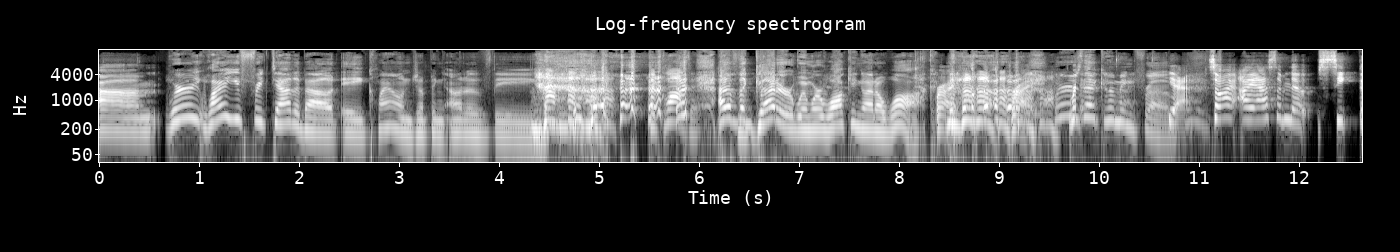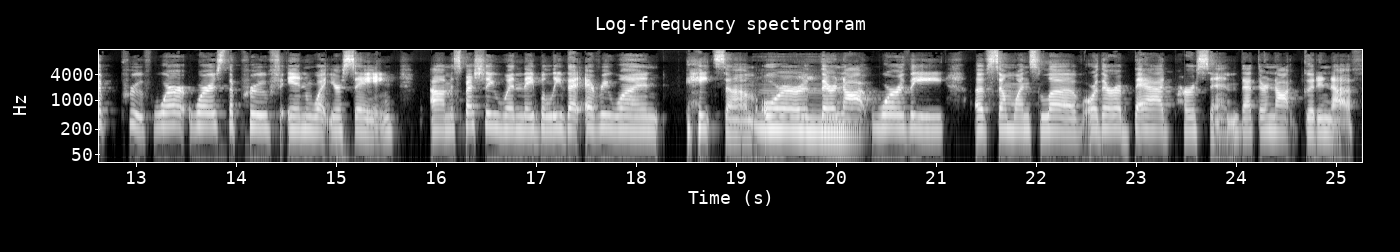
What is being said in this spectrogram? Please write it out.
um where why are you freaked out about a clown jumping out of the the closet. Out of the gutter when we're walking on a walk. Right. Right. Where is that coming from? Yeah. So I, I ask them to seek the proof. Where where's the proof in what you're saying? Um, especially when they believe that everyone hates them or mm. they're not worthy of someone's love or they're a bad person that they're not good enough.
